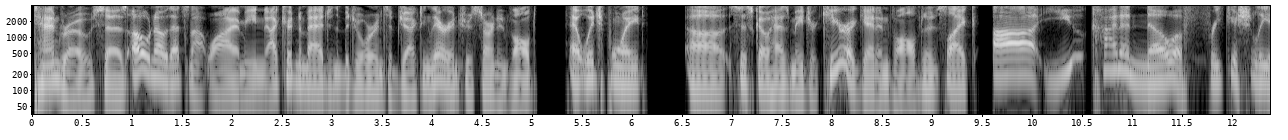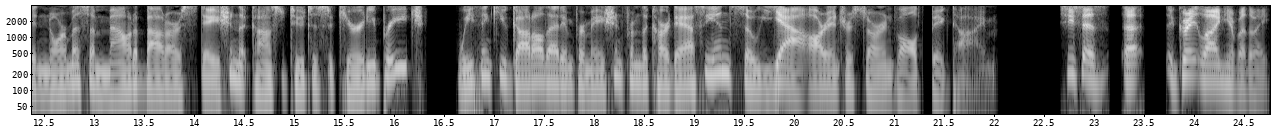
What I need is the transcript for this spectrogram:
Tandro says, Oh, no, that's not why. I mean, I couldn't imagine the Bajorans objecting. Their interests aren't involved. At which point, uh, Sisko has Major Kira get involved. And it's like, uh, you kind of know a freakishly enormous amount about our station that constitutes a security breach. We think you got all that information from the Cardassians. So, yeah, our interests are involved big time. She says, uh, a great line here, by the way,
